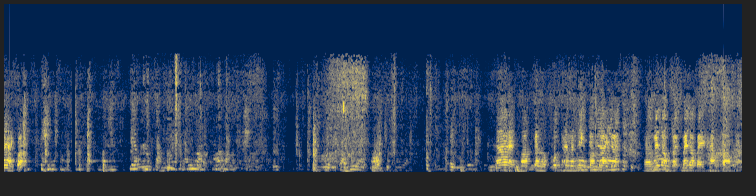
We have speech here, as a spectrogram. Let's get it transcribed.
ง่ายกว่าเดี๋ยวคำสั่งว่าจะว่าข้อหลังจากที่เราขอจุดน ได้พร้อมกันหกพุทให้มันนิ่งปั๊บได้ก็เออไม่ต้องไปไม่ต้องไปข้ามต่อแล้ว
